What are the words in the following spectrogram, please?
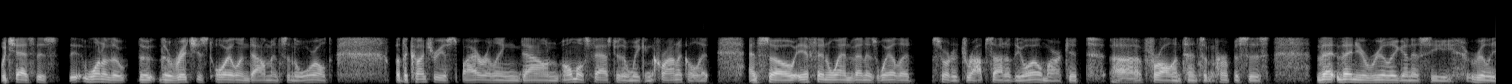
which has this one of the, the, the richest oil endowments in the world, but the country is spiraling down almost faster than we can chronicle it. And so, if and when Venezuela sort of drops out of the oil market, uh, for all intents and purposes, then, then you're really going to see really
